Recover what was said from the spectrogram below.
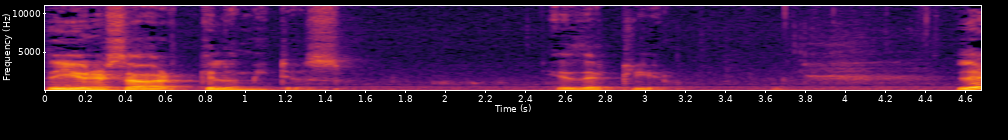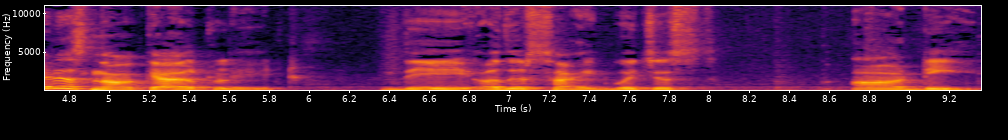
the units are kilometers. Is that clear let us now calculate the other side which is RD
